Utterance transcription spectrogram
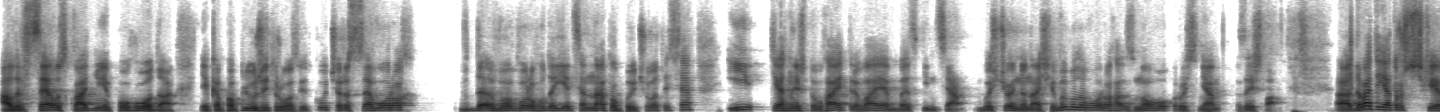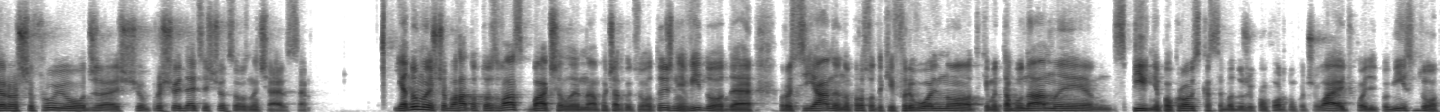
але все ускладнює погода, яка поплюжить розвідку. Через це ворог ворогу дається накопичуватися, і тягни штовгай триває без кінця. Бо щойно наші вибили ворога, знову росня зайшла. Давайте я трошечки розшифрую. Отже, що про що йдеться, що це означає все. Я думаю, що багато хто з вас бачили на початку цього тижня відео, де росіяни ну просто такі фривольно, такими табунами з півдня Покровська себе дуже комфортно почувають, ходять по місту,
